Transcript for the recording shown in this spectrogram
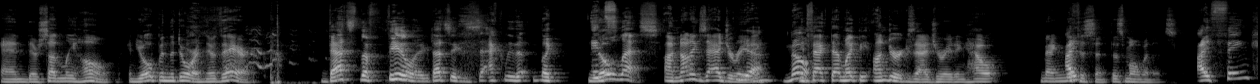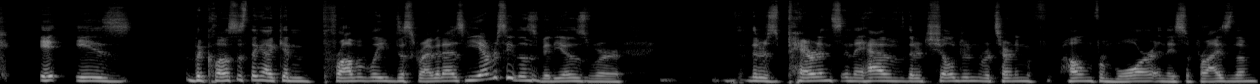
and they're suddenly home and you open the door and they're there that's the feeling that's exactly the like no less i'm not exaggerating Yeah, no. in fact that might be under exaggerating how magnificent this moment is I think it is the closest thing I can probably describe it as. You ever see those videos where there's parents and they have their children returning f- home from war and they surprise them?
